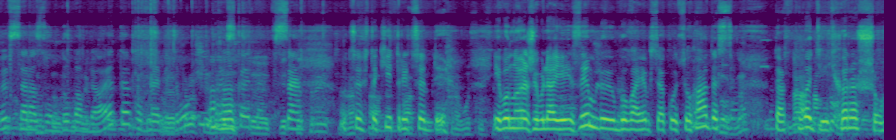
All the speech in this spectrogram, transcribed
Ви все разом додаєте в одне відро і бризкаєте все. Оце такі 30D. І воно оживляє і землю, і вбиває всяку цю гадость. Так, кладіть, хорошо.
